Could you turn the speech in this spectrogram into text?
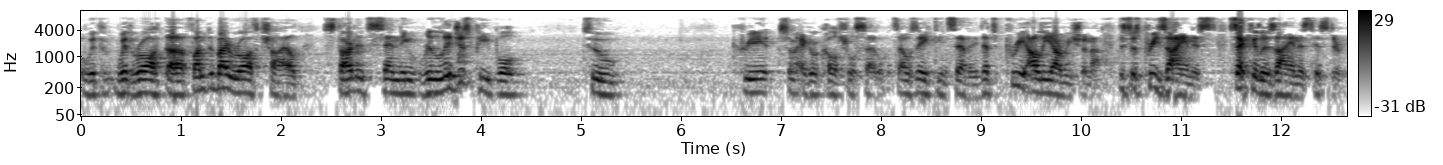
with, with Roth, uh, funded by Rothschild, started sending religious people to create some agricultural settlements. That was 1870. That's pre-Aliyah Rishonah. This is pre-Zionist, secular Zionist history.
